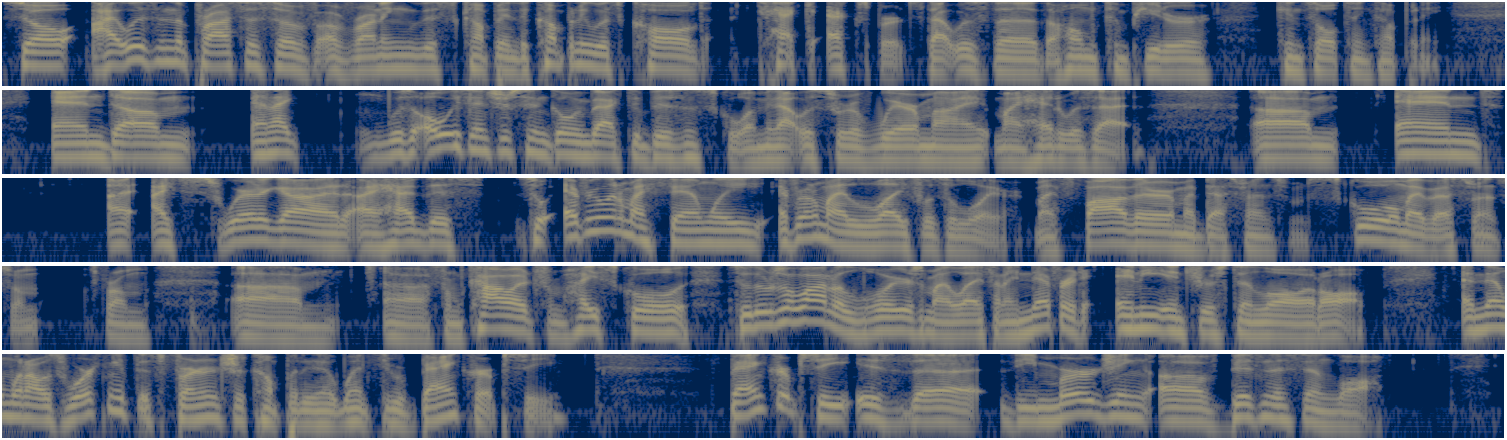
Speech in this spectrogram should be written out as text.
So I was in the process of, of running this company. The company was called Tech Experts. That was the the home computer consulting company, and um, and I was always interested in going back to business school. I mean, that was sort of where my my head was at, um, and. I, I swear to God, I had this. So everyone in my family, everyone in my life was a lawyer. My father, my best friends from school, my best friends from from um, uh, from college, from high school. So there was a lot of lawyers in my life, and I never had any interest in law at all. And then when I was working at this furniture company that went through bankruptcy, bankruptcy is the the merging of business and law.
